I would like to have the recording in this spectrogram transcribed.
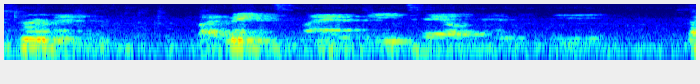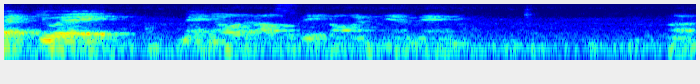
determined by the maintenance plan detailed in the site QA manual and also the O and M manual. Uh,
